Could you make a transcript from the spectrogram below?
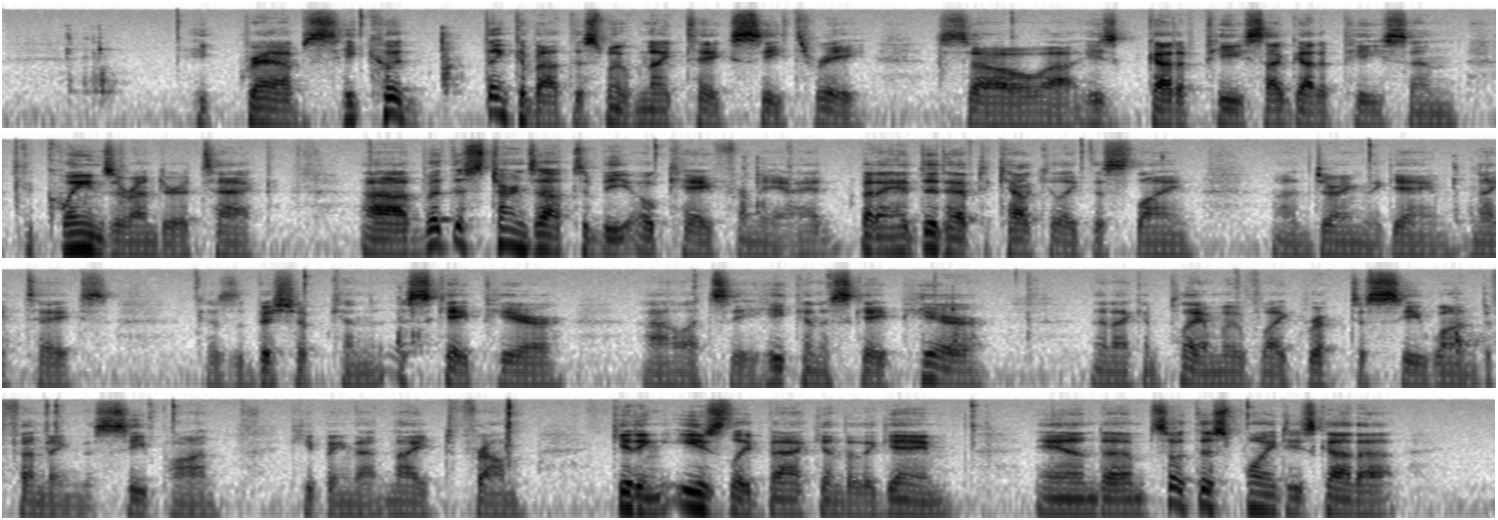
he grabs, he could think about this move, knight takes c3. So uh, he's got a piece, I've got a piece, and the queens are under attack. Uh, but this turns out to be okay for me. I had, but I did have to calculate this line uh, during the game. Knight takes, because the bishop can escape here. Uh, let's see, he can escape here. Then I can play a move like rook to c1, defending the c pawn, keeping that knight from getting easily back into the game. And um, so at this point, he's got a,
